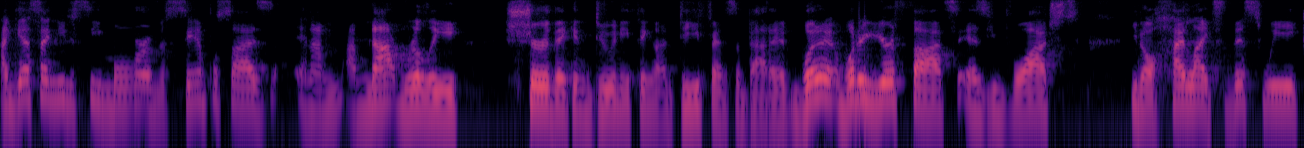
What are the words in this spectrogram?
i guess i need to see more of a sample size and i'm i'm not really sure they can do anything on defense about it what what are your thoughts as you've watched you know, highlights this week.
